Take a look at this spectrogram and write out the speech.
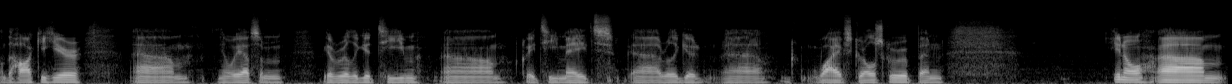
of the hockey here um you know we have some we have a really good team um great teammates uh really good uh wives girls group and you know um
